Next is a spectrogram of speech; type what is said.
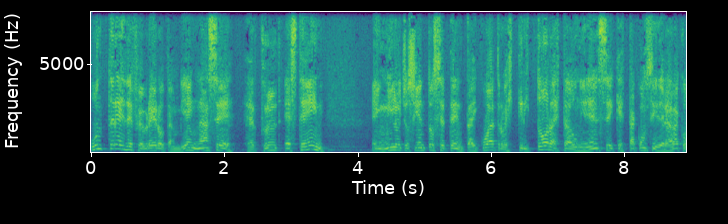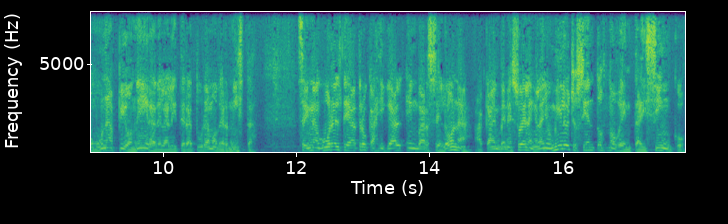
Un 3 de febrero también nace Gertrude Stein, en 1874, escritora estadounidense que está considerada como una pionera de la literatura modernista se inaugura el Teatro Cajigal en Barcelona, acá en Venezuela, en el año 1895.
